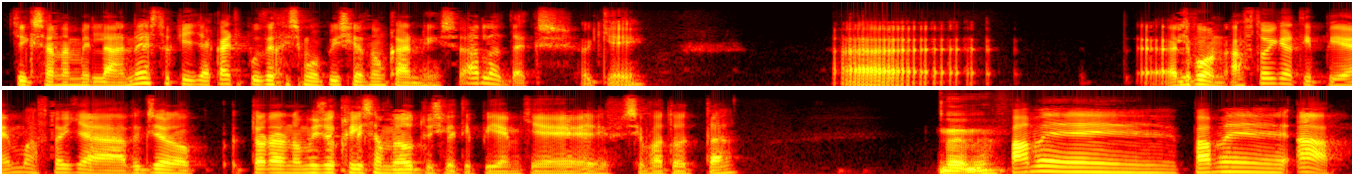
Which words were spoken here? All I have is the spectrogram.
Και ξαναμιλάνε, έστω και για κάτι που δεν χρησιμοποιεί σχεδόν κανείς. Αλλά εντάξει, οκ. Ε, ε, λοιπόν, αυτό για TPM, αυτό για, δεν ξέρω, τώρα νομίζω κλείσαμε όντως για TPM και συμβατότητα. Ναι, ναι. Πάμε, πάμε. Α,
